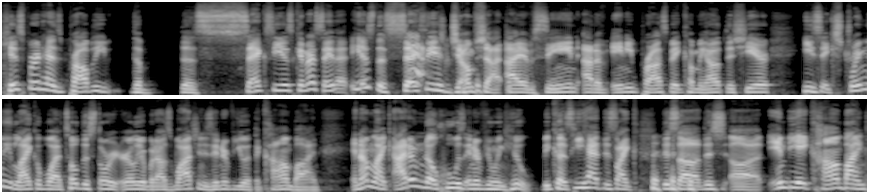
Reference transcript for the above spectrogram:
Kispert has probably the the sexiest. Can I say that? He has the sexiest yeah. jump shot I have seen out of any prospect coming out this year. He's extremely likable. I told this story earlier, but I was watching his interview at the combine, and I'm like, I don't know who was interviewing who because he had this like this uh this uh NBA combine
